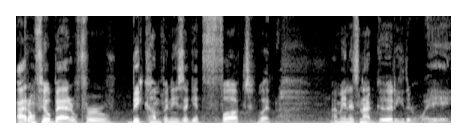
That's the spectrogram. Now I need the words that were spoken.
I don't feel bad for big companies that get fucked, but I mean, it's not good either way.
